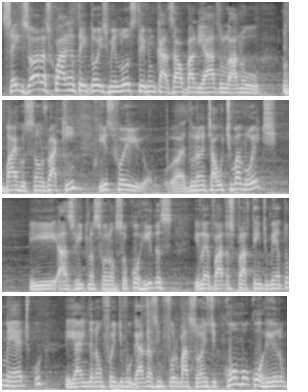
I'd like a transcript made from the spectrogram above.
6 horas 42 minutos, teve um casal baleado lá no, no bairro São Joaquim. Isso foi eh, durante a última noite e as vítimas foram socorridas e levadas para atendimento médico e ainda não foi divulgadas as informações de como ocorreram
